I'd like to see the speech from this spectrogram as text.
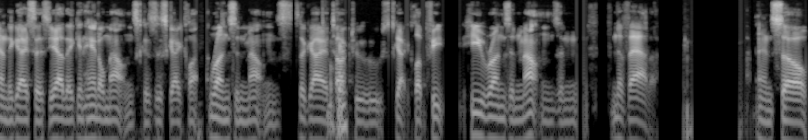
And the guy says, "Yeah, they can handle mountains because this guy cl- runs in mountains." The guy I Okay. talked to who's got club feet, he runs in mountains in Nevada. And so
